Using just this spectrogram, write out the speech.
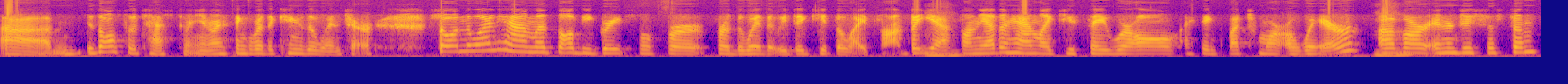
Um, is also a testament. You know, I think we're the kings of winter. So on the one hand, let's all be grateful for for the way that we did keep the lights on. But yes, mm-hmm. on the other hand, like you say, we're all I think much more aware mm-hmm. of our energy system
